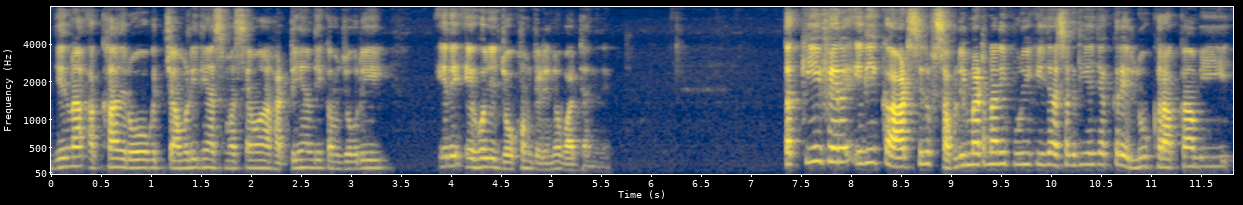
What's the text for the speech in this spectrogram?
ਜਿਹਦੇ ਨਾਲ ਅੱਖਾਂ ਦੇ ਰੋਗ, ਚਮੜੀ ਦੀਆਂ ਸਮੱਸਿਆਵਾਂ, ਹੱਡੀਆਂ ਦੀ ਕਮਜ਼ੋਰੀ, ਇਹਦੇ ਇਹੋ ਜਿਹੇ ਜੋਖਮ ਜਿਹੜੇ ਨੇ ਉਹ ਵੱਧ ਜਾਂਦੇ ਨੇ। ਤਾਂ ਕੀ ਫਿਰ ਇਹਦੀ ਘਾਟ ਸਿਰਫ ਸਪਲੀਮੈਂਟ ਨਾਲ ਹੀ ਪੂਰੀ ਕੀਤੀ ਜਾ ਸਕਦੀ ਹੈ ਜਾਂ ਘਰੇਲੂ ਖੁਰਾਕਾਂ ਵੀ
